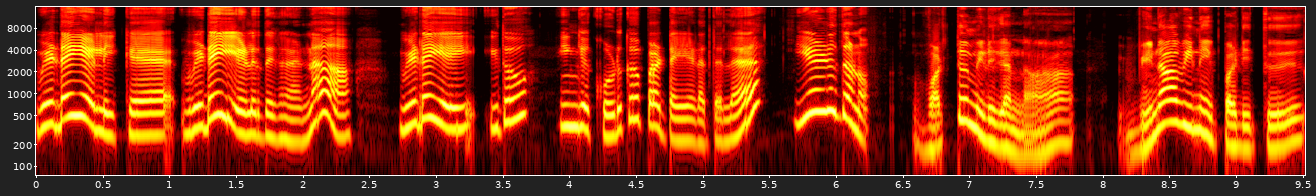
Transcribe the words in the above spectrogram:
விடையளிக்க விடை எழுதுகனா விடையை இதோ இங்க கொடுக்கப்பட்ட இடத்துல எழுதணும். வட்டமிடுகன்னா வினாவினை படித்து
